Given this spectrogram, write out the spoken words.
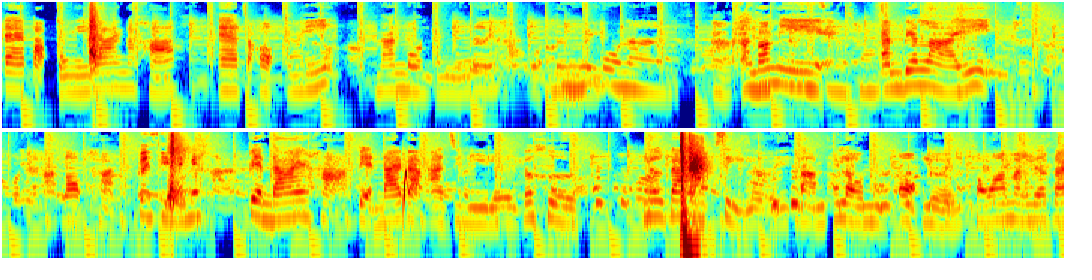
แอร์ปรับตรงนี้ได้นะคะ แอร์จะออกตรงนี้ด้านบนตรงนี้เลยค่ะกดเลยโบราณอะแล้วก็มีแอมเบียนไลท์ รอบคันเป็นสีได้ไหมคะ เปลี่ยนได้ค่ะ เปลี่ยนได้แบบ RGB เลยก็คือเลือกได้ทุกสีเลยตามที่เราหนุนออกเลย เพราะว่ามันเลือกได้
